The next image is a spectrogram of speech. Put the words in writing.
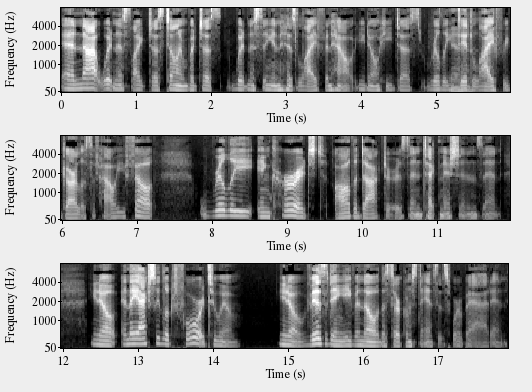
and not witness like just telling, but just witnessing in his life and how, you know, he just really yeah. did life regardless of how he felt, really encouraged all the doctors and technicians and, you know, and they actually looked forward to him, you know, visiting even though the circumstances were bad. And,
